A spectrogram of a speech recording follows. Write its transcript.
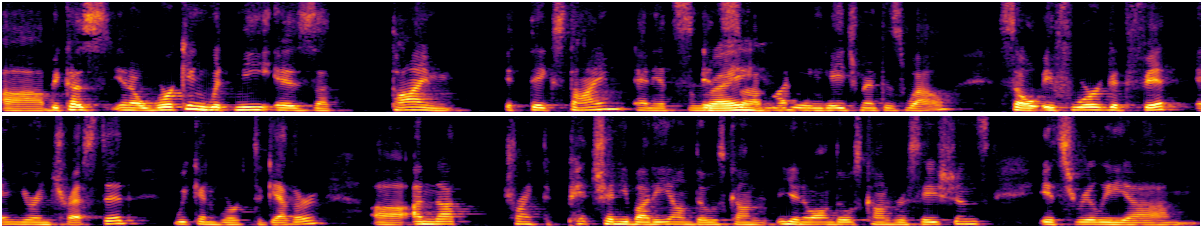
uh, because you know working with me is a time it takes time and it's it's uh, money engagement as well so if we're a good fit and you're interested we can work together uh, i'm not trying to pitch anybody on those con- you know on those conversations it's really um,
